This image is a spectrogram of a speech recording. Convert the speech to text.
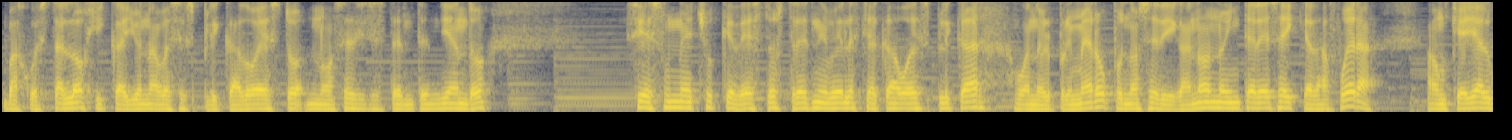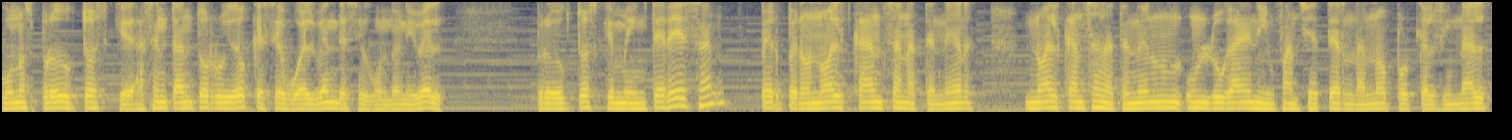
bajo esta lógica y una vez explicado esto, no sé si se está entendiendo, si es un hecho que de estos tres niveles que acabo de explicar, bueno, el primero pues no se diga, no, no interesa y queda fuera, aunque hay algunos productos que hacen tanto ruido que se vuelven de segundo nivel. Productos que me interesan, pero, pero no alcanzan a tener, no alcanzan a tener un, un lugar en infancia eterna, ¿no? Porque al final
